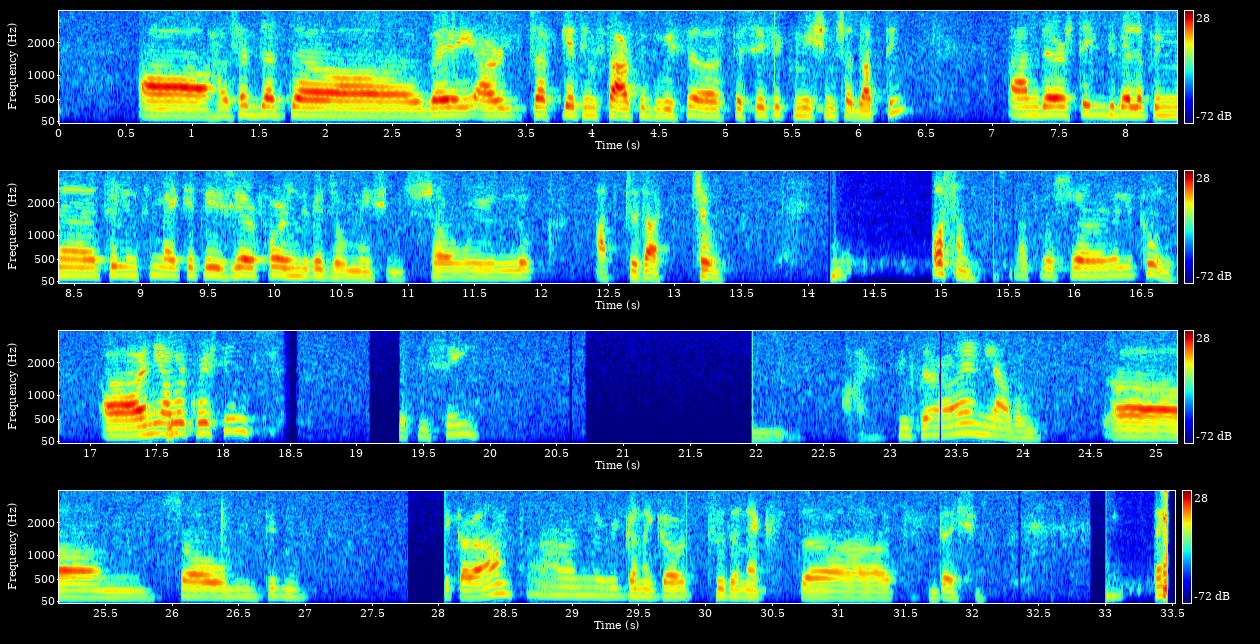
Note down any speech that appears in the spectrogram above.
uh, has said that uh, they are just getting started with uh, specific missions adapting, and they're still developing uh, tooling to make it easier for individual missions. So we look up to that too. Awesome. That was uh, really cool. Uh, any other questions? Let me see. Think there are any other. Um, so people stick around and we're gonna go to the next uh, presentation.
